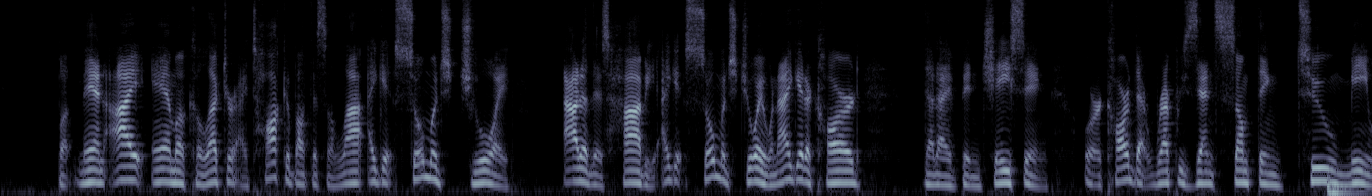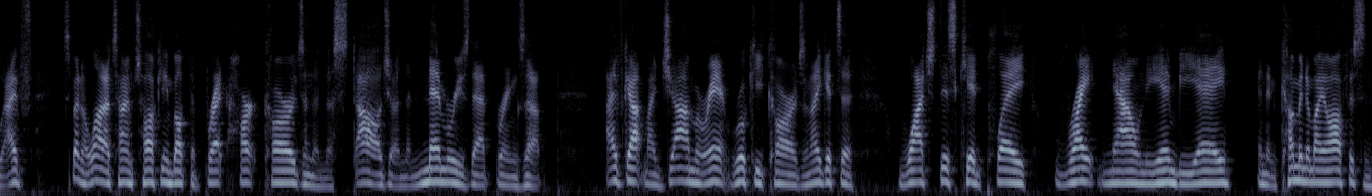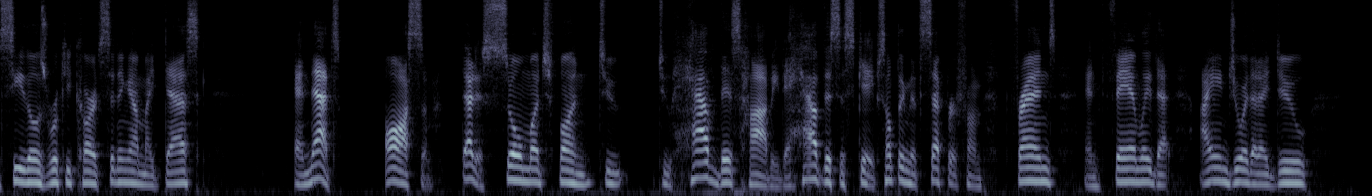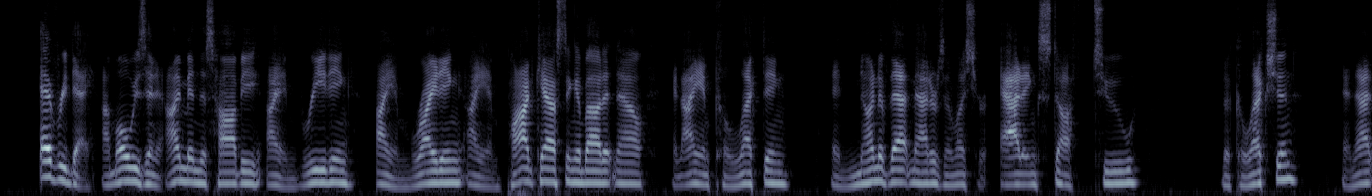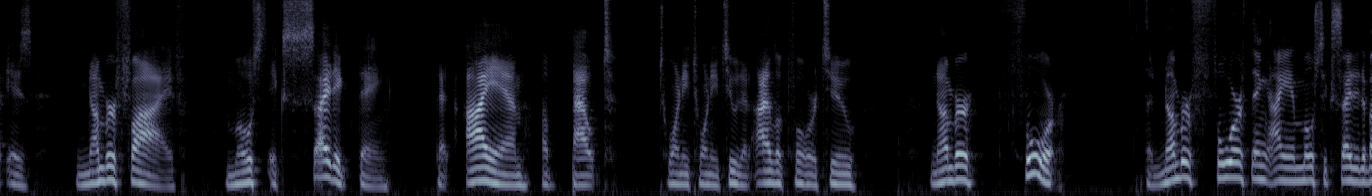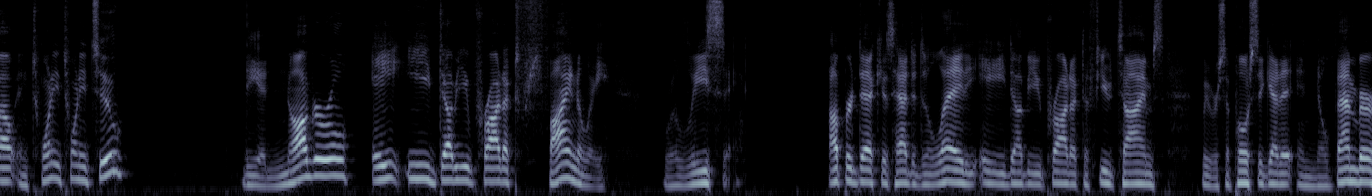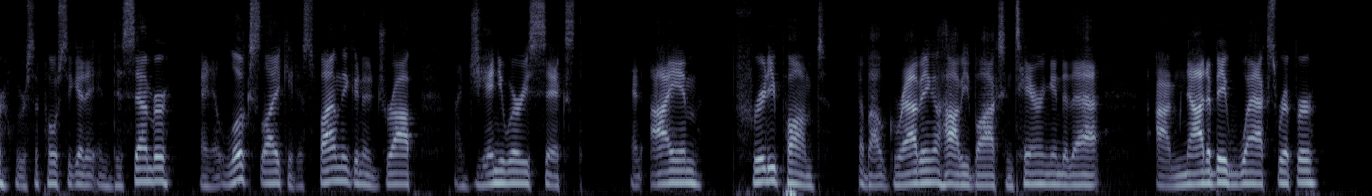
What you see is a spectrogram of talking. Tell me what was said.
but man, I am a collector. I talk about this a lot. I get so much joy out of this hobby. I get so much joy when I get a card that I've been chasing or a card that represents something to me. I've spent a lot of time talking about the Bret Hart cards and the nostalgia and the memories that brings up. I've got my Ja Morant rookie cards, and I get to watch this kid play right now in the NBA and then come into my office and see those rookie cards sitting on my desk. And that's awesome. That is so much fun to to have this hobby, to have this escape, something that's separate from friends and family that I enjoy that I do every day. I'm always in it. I'm in this hobby. I am reading, I am writing, I am podcasting about it now, and I am collecting. And none of that matters unless you're adding stuff to the collection. And that is number five most exciting thing that I am about 2022 that I look forward to. Number four, The number four thing I am most excited about in 2022 the inaugural AEW product finally releasing. Upper Deck has had to delay the AEW product a few times. We were supposed to get it in November, we were supposed to get it in December, and it looks like it is finally going to drop on January 6th. And I am pretty pumped about grabbing a hobby box and tearing into that. I'm not a big wax ripper,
